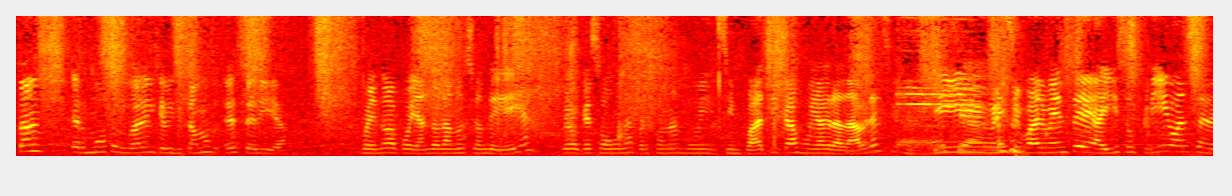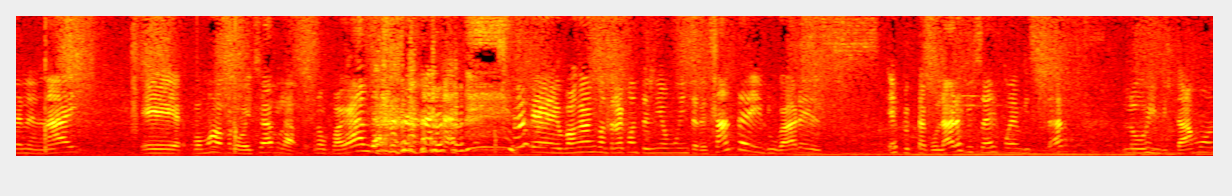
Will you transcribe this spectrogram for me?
tan hermoso lugar en el que visitamos este día. Bueno, apoyando la noción de ella, veo que son unas personas muy simpáticas, muy agradables. Y principalmente ahí suscríbanse, denle like. Eh, vamos a aprovechar la propaganda. que van a encontrar contenido muy interesante y lugares espectaculares que ustedes pueden visitar. Los invitamos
